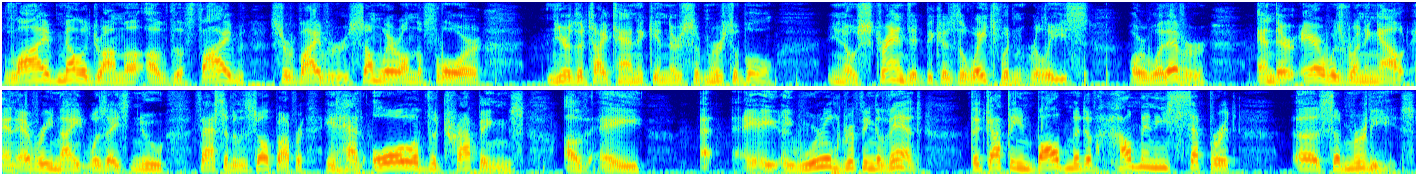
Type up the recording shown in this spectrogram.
live melodrama of the five survivors somewhere on the floor near the Titanic in their submersible, you know, stranded because the weights wouldn't release or whatever and their air was running out, and every night was a new facet of the soap opera. It had all of the trappings of a a, a world gripping event that got the involvement of how many separate uh, submersibles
